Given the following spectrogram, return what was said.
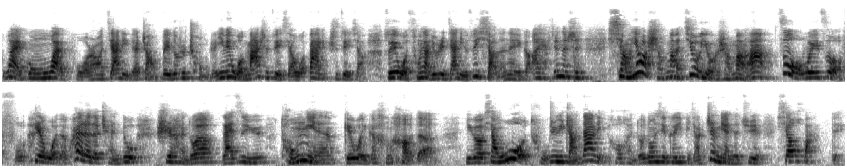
外公外婆，然后家里的长辈都是宠着。因为我妈是最小，我爸是最小，所以我从小就是家里最小的那一个。哎呀，真的是想要什么就有什么啊，作威作福。是我的快乐的程度是很多来自于童年给我一个很好的。一个像沃土，至于长大了以后，很多东西可以比较正面的去消化。对，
